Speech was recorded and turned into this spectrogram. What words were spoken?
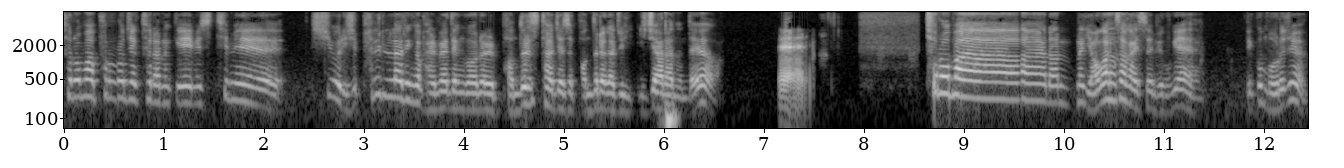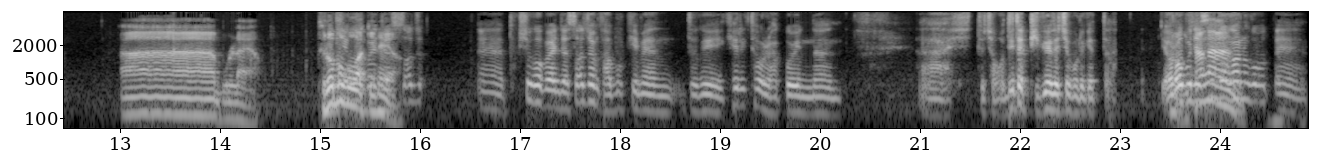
Troma Project라는 게임이 스팀에 10월 28일 날인가 발매된 거를 번들 스타즈에서 번들해가지고 이제 알았는데요. 네. 트로마라는 영화사가 있어요, 미국에. 믿고 모르죠? 아, 몰라요. 들어본 것 같긴 해요. 서저, 예, 어벤져 서전 가부키맨 등의 캐릭터를 갖고 있는, 아씨, 도대체 어디다 비교해야 될지 모르겠다. 여러분이 이상한- 생각하는 것보다, 예,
